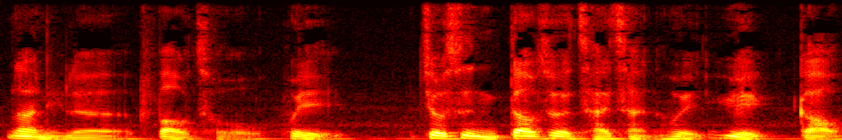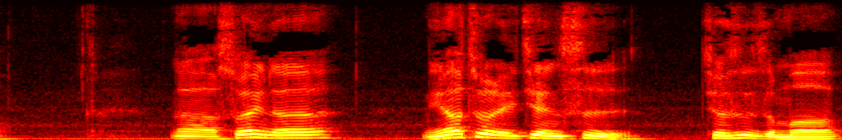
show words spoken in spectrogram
那你的报酬会，就是你到时候财产会越高。那所以呢，你要做的一件事就是什么？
